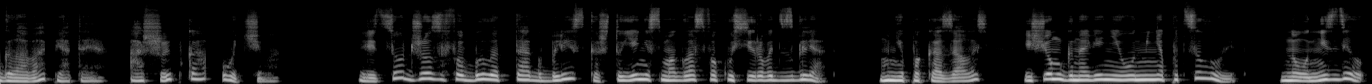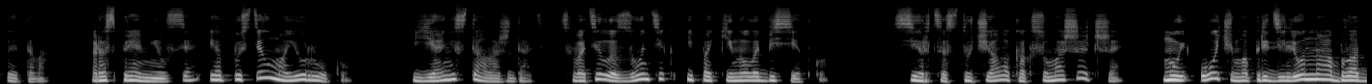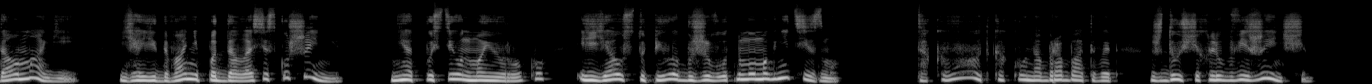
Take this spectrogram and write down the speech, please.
Глава пятая. Ошибка отчима. Лицо Джозефа было так близко, что я не смогла сфокусировать взгляд. Мне показалось, еще мгновение он меня поцелует, но он не сделал этого. Распрямился и отпустил мою руку. Я не стала ждать, схватила зонтик и покинула беседку. Сердце стучало, как сумасшедшее. Мой отчим определенно обладал магией. Я едва не поддалась искушению. Не отпустил он мою руку, и я уступила бы животному магнетизму. Так вот, как он обрабатывает ждущих любви женщин.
